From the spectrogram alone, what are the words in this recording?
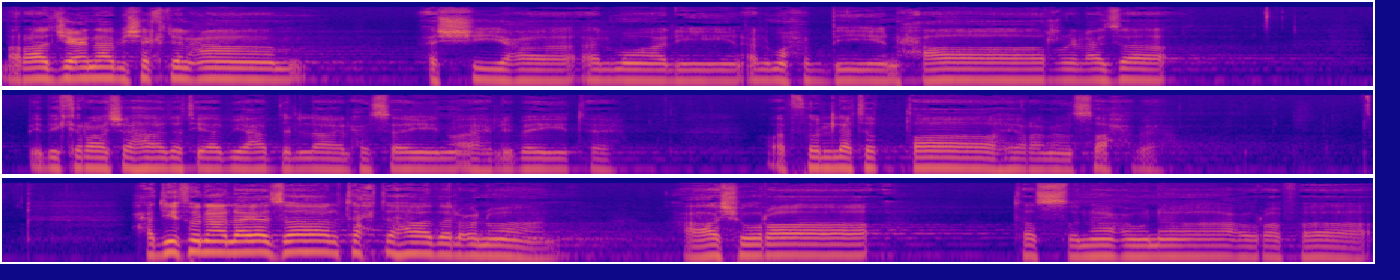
مراجعنا بشكل عام الشيعة الموالين المحبين حار العزاء. بذكرى شهادة أبي عبد الله الحسين وأهل بيته والثلة الطاهرة من صحبه. حديثنا لا يزال تحت هذا العنوان. عاشوراء تصنعنا عرفاء.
